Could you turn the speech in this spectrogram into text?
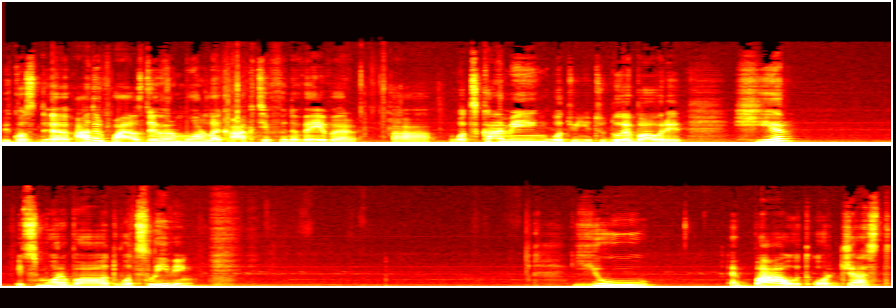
Because the other piles, they were more like active in a way where uh, what's coming, what you need to do about it. Here, it's more about what's living. You about or just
